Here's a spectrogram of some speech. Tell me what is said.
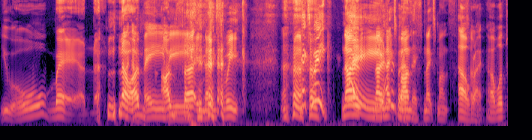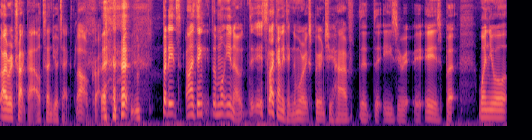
You old man. Like no, I'm. I'm 30 next week. next week No, Hey, no, next birthday. month. Next month. Oh Sorry. right. Oh, well, I retract that. I'll send you a text. Oh crap. but it's. I think the more you know, it's like anything. The more experience you have, the the easier it, it is. But when you're,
